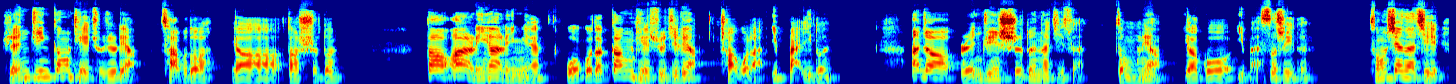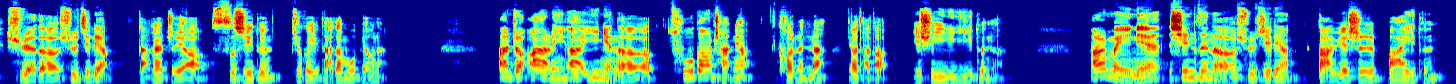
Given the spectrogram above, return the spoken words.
人均钢铁储蓄量差不多要到十吨。到二零二零年，我国的钢铁蓄积量超过了一百亿吨。按照人均十吨来计算，总量要过一百四十亿吨。从现在起需要的蓄积量。大概只要四十亿吨就可以达到目标了。按照二零二一年的粗钢产量，可能呢要达到一十一亿吨了，而每年新增的蓄积量大约是八亿吨。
